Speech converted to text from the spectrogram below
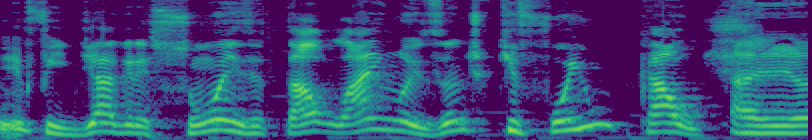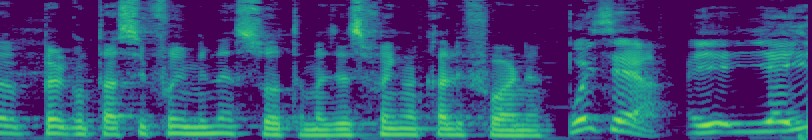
enfim, de agressões e tal, lá em Los Angeles, que foi um caos. Aí eu ia perguntar se foi em Minnesota, mas esse foi na Califórnia. Pois é, e, e aí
